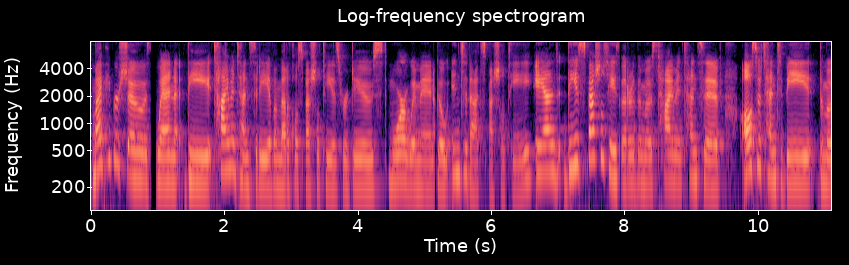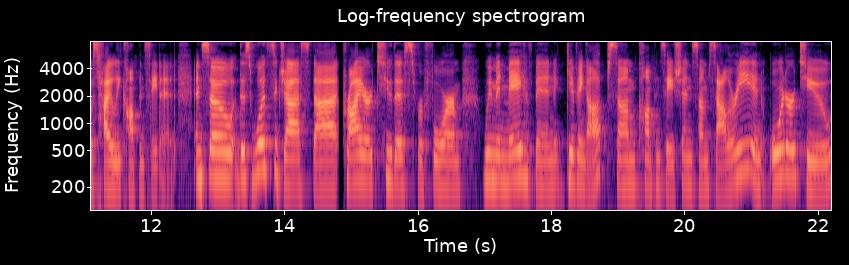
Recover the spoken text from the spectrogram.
My paper shows when the time intensity of a medical specialty is reduced, more women go into that specialty. And these specialties that are the most time intensive also tend to be the most highly compensated. And so this would suggest that prior to this reform, women may have been giving up some compensation, some salary in order to,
